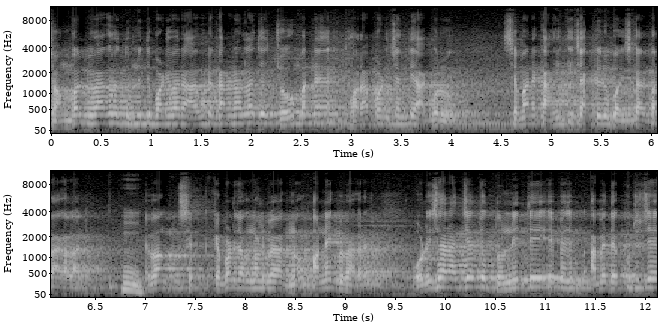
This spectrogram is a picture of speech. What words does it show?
ଜଙ୍ଗଲ ବିଭାଗର ଦୁର୍ନୀତି ବଢ଼ିବାର ଆଉ ଗୋଟେ କାରଣ ହେଲା ଯେ ଯେଉଁମାନେ ଧରା ପଡ଼ିଛନ୍ତି ଆଗରୁ ସେମାନେ କାହିଁକି ଚାକିରିରୁ ବହିଷ୍କାର କରାଗଲାନି ଏବଂ କେବଳ ଜଙ୍ଗଲ ବିଭାଗ ନୁହଁ ଅନେକ ବିଭାଗରେ ଓଡ଼ିଶା ରାଜ୍ୟରେ ଯେଉଁ ଦୁର୍ନୀତି ଏବେ ଆମେ ଦେଖୁଛୁ ଯେ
